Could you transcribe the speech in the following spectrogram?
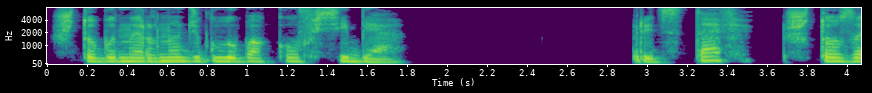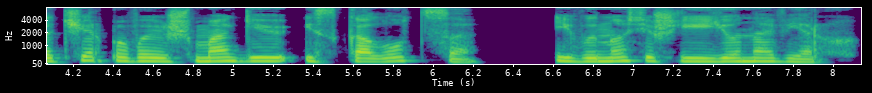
чтобы нырнуть глубоко в себя. Представь, что зачерпываешь магию из колодца и выносишь ее наверх.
